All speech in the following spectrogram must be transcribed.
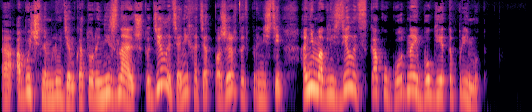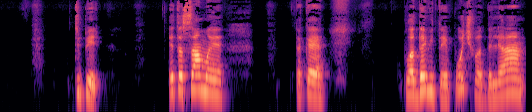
э, обычным людям, которые не знают, что делать, они хотят пожертвовать, принести. Они могли сделать как угодно, и боги это примут. Теперь, это самая такая плодовитая почва для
